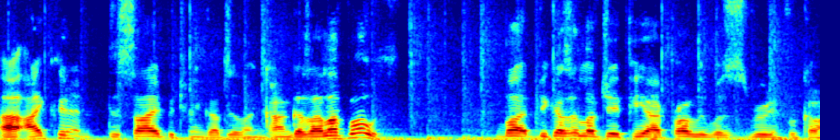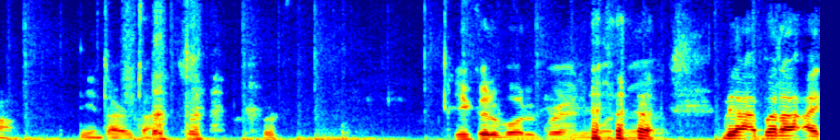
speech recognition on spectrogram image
Uh, I couldn't decide between Godzilla and Kong because I love both. But because I love JP, I probably was rooting for Kong the entire time. you could have voted for anyone, man. yeah, but I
